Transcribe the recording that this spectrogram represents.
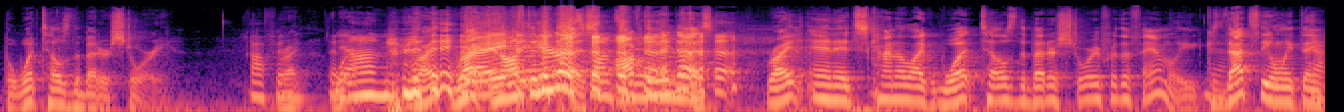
but what tells the better story. Often Right. the What- non Right, right, and often it does. Often it does, right? And it's kind of like what tells the better story for the family, because Yeah. that's the only thing. Yeah.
